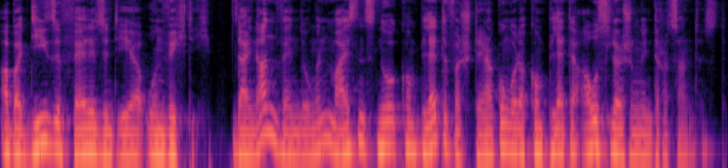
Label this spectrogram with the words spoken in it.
Aber diese Fälle sind eher unwichtig, da in Anwendungen meistens nur komplette Verstärkung oder komplette Auslöschung interessant ist.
